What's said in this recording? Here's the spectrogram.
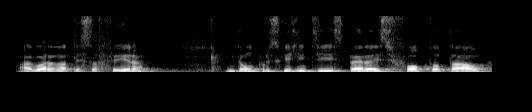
agora na terça-feira. Então, por isso que a gente espera esse foco total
